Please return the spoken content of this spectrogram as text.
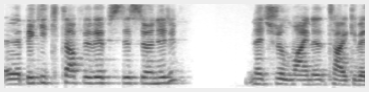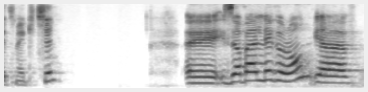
Ee, peki kitap ve web sitesi önerin Natural Wine'ı takip etmek için? Ee, Isabel Legaron ya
